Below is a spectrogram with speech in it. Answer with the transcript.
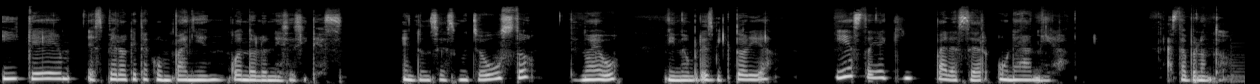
y que espero que te acompañen cuando lo necesites. Entonces, mucho gusto. De nuevo, mi nombre es Victoria y estoy aquí para ser una amiga. Hasta pronto.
